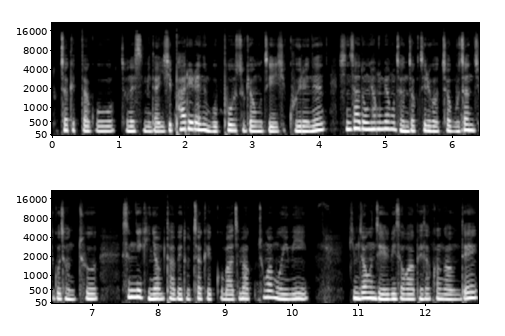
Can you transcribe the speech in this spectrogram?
도착했다고 전했습니다. 28일에는 무포 수경지, 29일에는 신사동 혁명 전적지를 거쳐 무산지구 전투 승리 기념탑에 도착했고 마지막 총화 모임이 김정은 제1비서가 배석한 가운데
